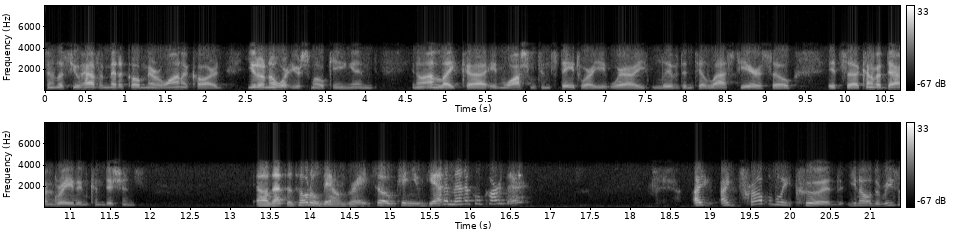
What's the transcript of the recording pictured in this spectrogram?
So unless you have a medical marijuana card, you don't know what you're smoking. And you know, unlike uh, in Washington State where I, where I lived until last year, so it's uh, kind of a downgrade in conditions. Oh, that's a total downgrade. So, can you get a medical card there? I I probably could. You know, the reason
